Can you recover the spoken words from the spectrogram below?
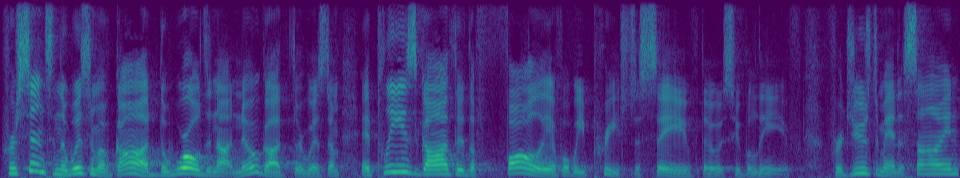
For since in the wisdom of God the world did not know God through wisdom, it pleased God through the folly of what we preach to save those who believe. For Jews demand a sign,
